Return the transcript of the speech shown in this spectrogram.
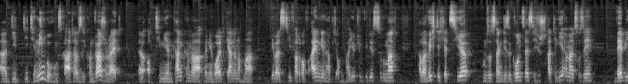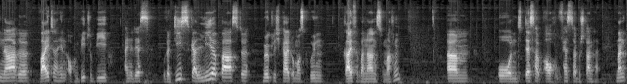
äh, die, die Terminbuchungsrate, also die Conversion Rate, äh, optimieren kann. Können wir, wenn ihr wollt, gerne nochmal jeweils tiefer darauf eingehen, habe ich auch ein paar YouTube-Videos zu gemacht. Aber wichtig jetzt hier, um sozusagen diese grundsätzliche Strategie einmal zu sehen, Webinare weiterhin auch im B2B eine der oder die skalierbarste Möglichkeit, um aus grünen, reife Bananen zu machen. Ähm, und deshalb auch fester Bestandteil. Man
